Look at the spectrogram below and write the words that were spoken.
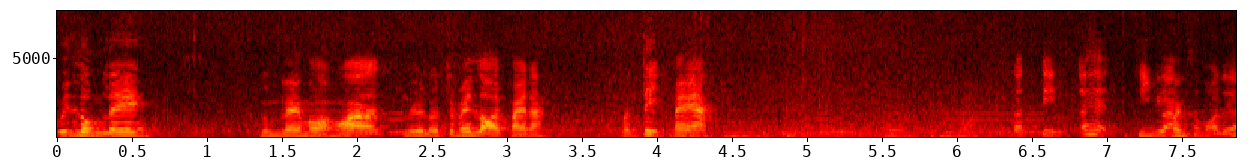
อุ้ยลมแรงลมแรงมาหวังว่าเรือเราจะไม่ลอยไปนะ มันติดไหมอะก็ติด เอ้ยทิ้งอยู่มัอะสมอเรือ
